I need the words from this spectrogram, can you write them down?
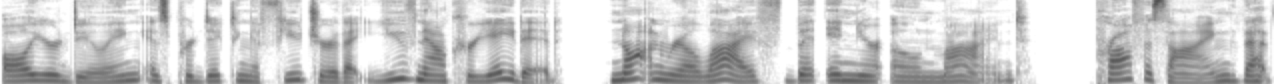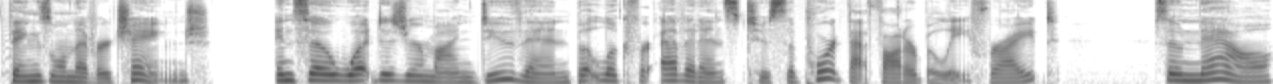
all you're doing is predicting a future that you've now created, not in real life, but in your own mind, prophesying that things will never change. And so, what does your mind do then but look for evidence to support that thought or belief, right? So now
